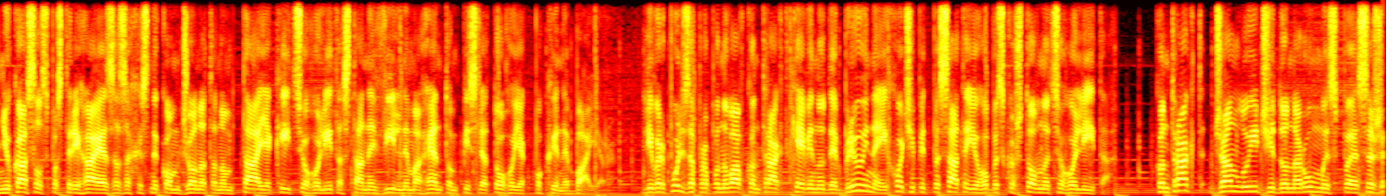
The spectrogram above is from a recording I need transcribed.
Ньюкасл спостерігає за захисником Джонатаном Та, який цього літа стане вільним агентом після того, як покине Байер. Ліверпуль запропонував контракт Кевіну Де Брюйне і хоче підписати його безкоштовно цього літа. Контракт Джан Луїджі Донарумми з ПСЖ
